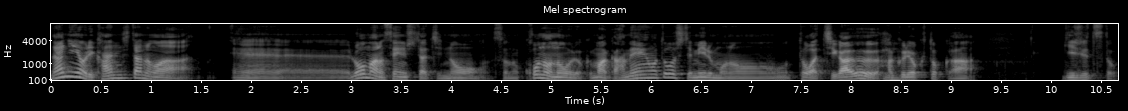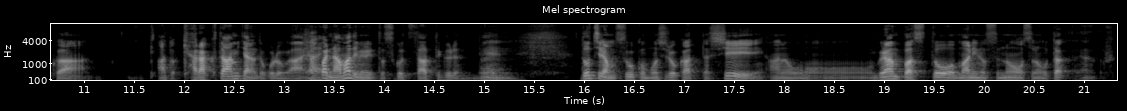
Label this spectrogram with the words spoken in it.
何より感じたのは、えーローマの選手たちのその個の能力、まあ、画面を通して見るものとは違う迫力とか、技術とかあとキャラクターみたいなところがやっぱり生で見るとすごい伝わってくるんで。うんどちらもすごく面白かったし、あのグランパスとマリノスのそのおた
